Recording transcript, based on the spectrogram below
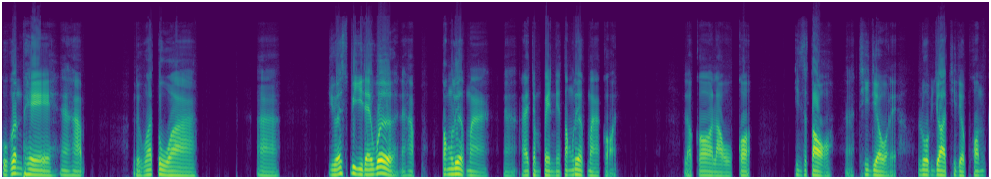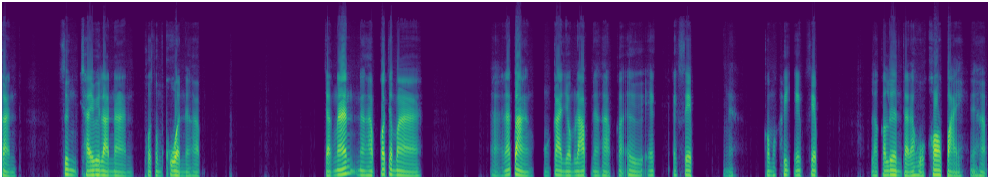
Google Pay นะครับ หรือว่าตัว USB driver นะครับ ต้องเลือกมานะอะไรจำเป็นเนี่ยต้องเลือกมาก่อน แล้วก็เราก็ install นะทีเดียวเลย รวบยอดทีเดียวพร้อมกัน ซึ่งใช้เวลานานพอสมควรนะครับ จากนั้นนะครับก็จะมาหน้าต่างของการยอมรับนะครับก็เออ accept นะก็มาคลิก accept แล้วก็เลื่อนแต่ละหัวข้อไปนะครับ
